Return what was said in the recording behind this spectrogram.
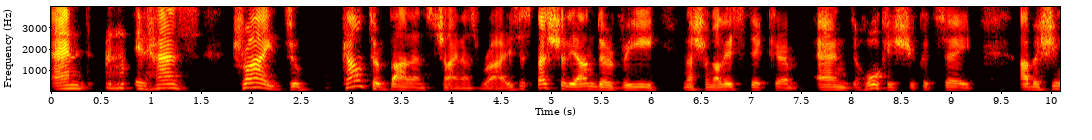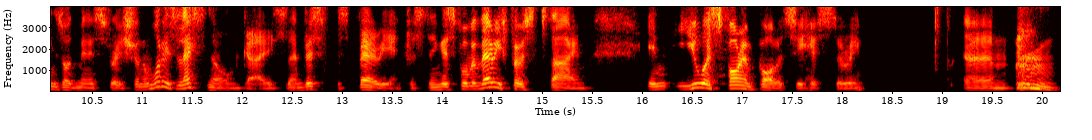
and it has tried to counterbalance China's rise, especially under the nationalistic um, and hawkish, you could say, Abe Shinzo administration. And what is less known, guys, and this is very interesting, is for the very first time in US foreign policy history, um,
